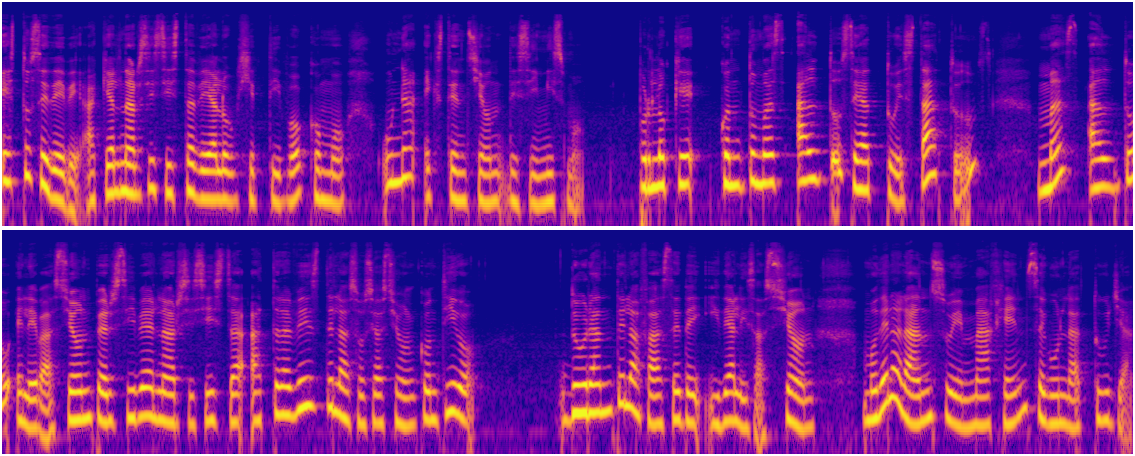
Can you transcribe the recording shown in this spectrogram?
Esto se debe a que el narcisista vea el objetivo como una extensión de sí mismo, por lo que cuanto más alto sea tu estatus, más alto elevación percibe el narcisista a través de la asociación contigo. Durante la fase de idealización, modelarán su imagen según la tuya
